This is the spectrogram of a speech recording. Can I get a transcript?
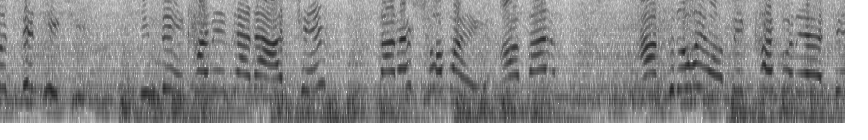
হচ্ছে ঠিকই। কিন্তু এখানে যারা আছে, তারা সবাই আবার আগ্রহে অপেক্ষা করে আছে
